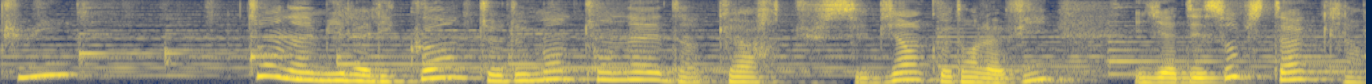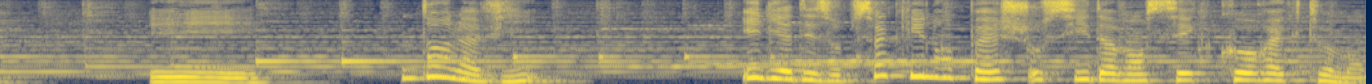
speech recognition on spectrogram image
Puis, ton ami la licorne te demande ton aide, car tu sais bien que dans la vie, il y a des obstacles. Et dans la vie, il y a des obstacles qui l'empêchent aussi d'avancer correctement.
